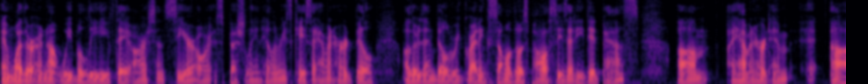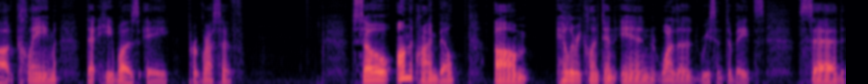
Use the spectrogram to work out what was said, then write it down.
and whether or not we believe they are sincere or especially in Hillary's case I haven't heard Bill other than Bill regretting some of those policies that he did pass. Um, I haven't heard him uh, claim that he was a progressive. So, on the crime bill, um, Hillary Clinton, in one of the recent debates, said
